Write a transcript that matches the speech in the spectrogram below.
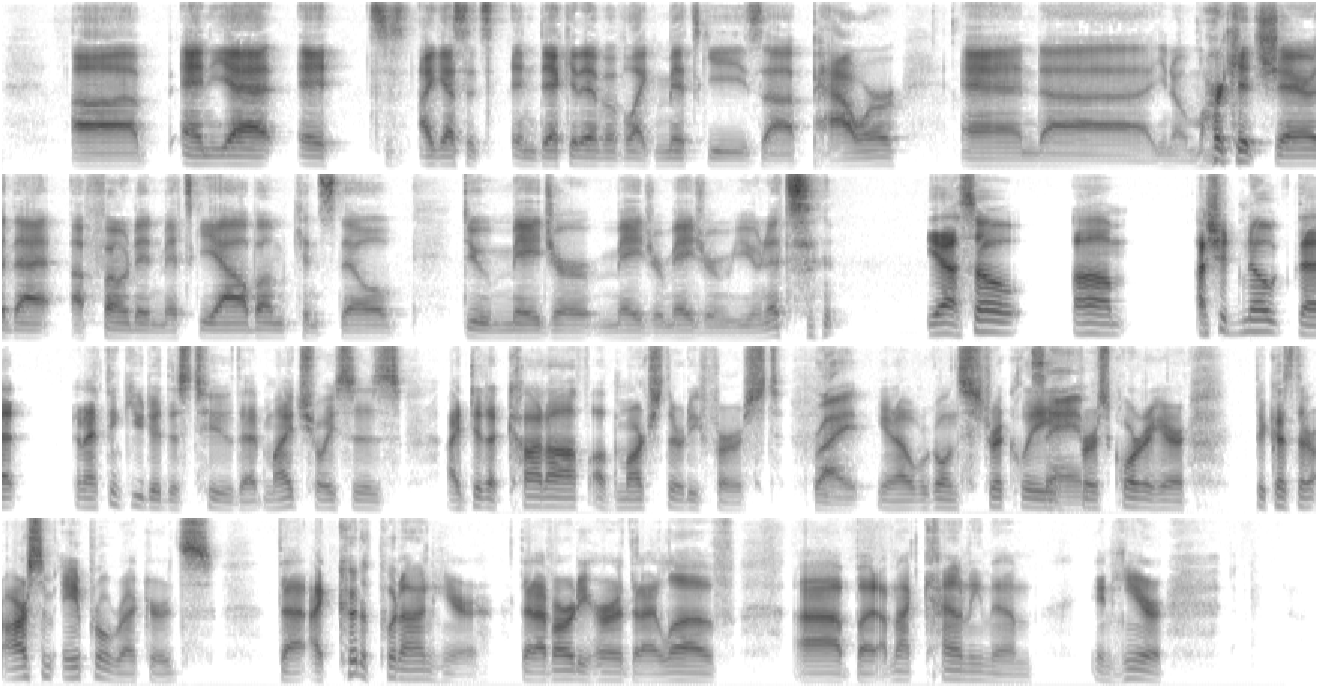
Uh, and yet it's, I guess it's indicative of like Mitski's uh, power and uh, you know market share that a phoned in Mitski album can still do major, major, major units. yeah. So um, I should note that, and I think you did this too. That my choices, I did a cutoff of March 31st. Right. You know, we're going strictly Same. first quarter here because there are some April records that I could have put on here that I've already heard that I love, uh, but I'm not counting them in here.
